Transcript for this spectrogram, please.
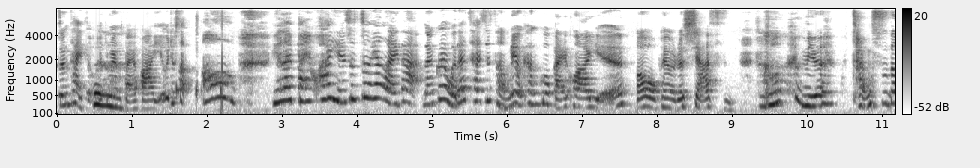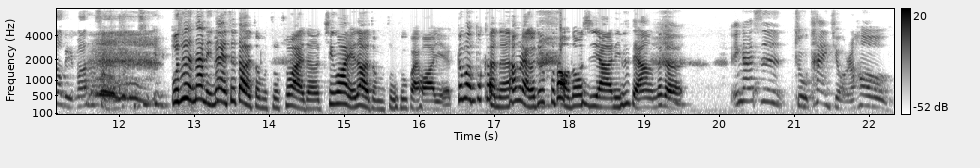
蒸太久了就变白花椰，我就说哦，原来白花椰是这样来的，难怪我在菜市场没有看过白花椰，然后我朋友就吓死，说你的尝试到底发生什么问题？不是，那你那一次到底怎么煮出来的？青花椰到底怎么煮出白花椰？根本不可能，他们两个就是不同的东西啊！你是怎样那个？应该是煮太久，然后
